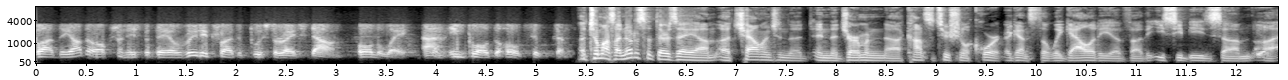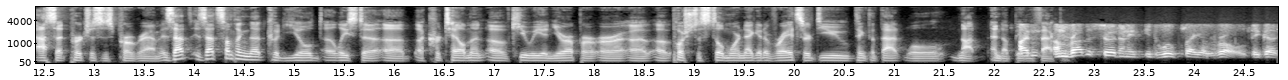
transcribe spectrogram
But the other option is that they'll really try to push the rates down all the way and implode the whole system. Uh, Tuomas, I noticed that there's a, um, a challenge in the in the German uh, constitutional court against the legality of uh, the ECB's um, uh, asset purchases program. Is that is that something that could yield at least a, a, a curtailment of QE in Europe or, or a, a, push to still more negative rates, or do you think that that will not end up being I'm, a factor? I'm rather certain it, it will play a role because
